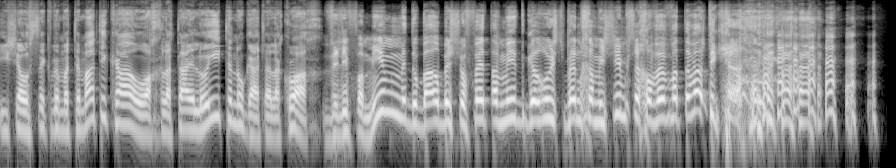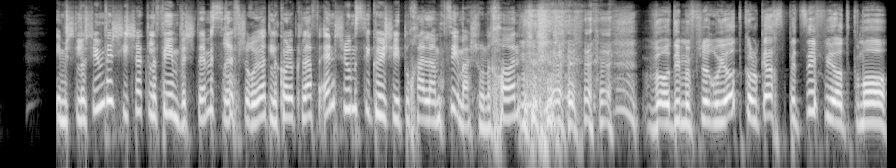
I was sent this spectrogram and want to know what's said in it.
איש העוסק במתמטיקה או החלטה אלוהית הנוגעת ללקוח. ולפעמים מדובר בשופט עמית גרוש בן 50 שחובב מתמטיקה. עם 36 קלפים ו-12 אפשרויות לכל קלף, אין שום סיכוי שהיא תוכל להמציא משהו, נכון? ועוד עם אפשרויות כל כך ספציפיות כמו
